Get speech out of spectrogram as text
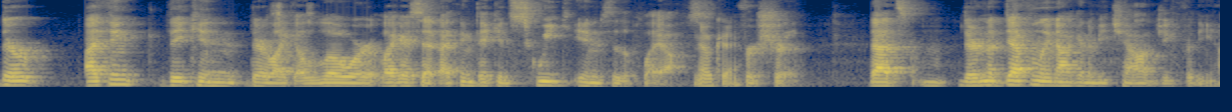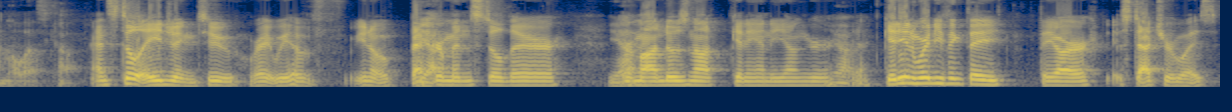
they're I think they can they're like a lower like I said I think they can squeak into the playoffs. Okay. for sure. That's they're not, definitely not going to be challenging for the MLS Cup. And still aging too, right? We have you know Yeah. Still there. Yeah. Rimando's not getting any younger. Yeah. Gideon, where do you think they they are stature wise?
